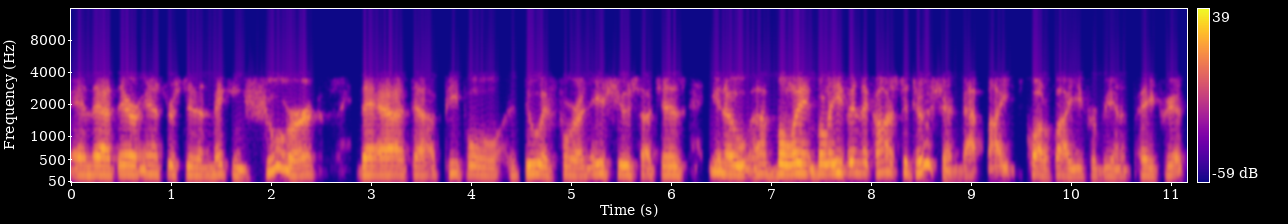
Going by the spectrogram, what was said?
and that they're interested in making sure that uh, people do it for an issue such as, you know, uh, belief, in the Constitution. That might qualify you for being a patriot.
